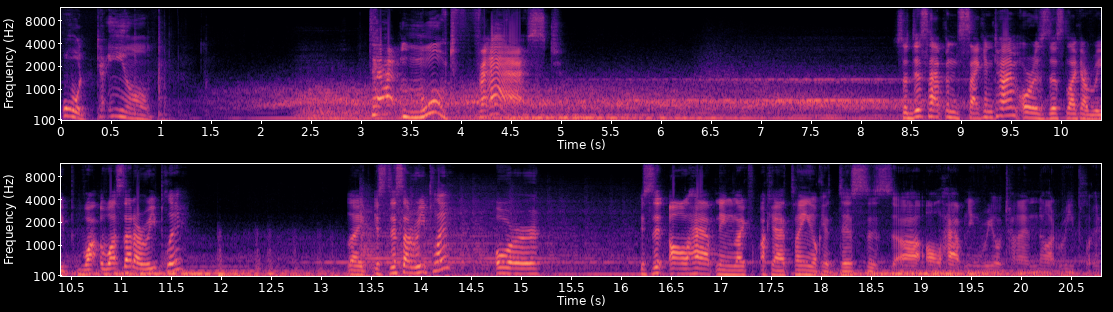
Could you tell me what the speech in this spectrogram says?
Oh, damn. That moved fast. So this happened second time, or is this like a re- Was that a replay? Like, is this a replay? Or is it all happening like, okay, I think, okay, this is uh, all happening real time, not replay.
